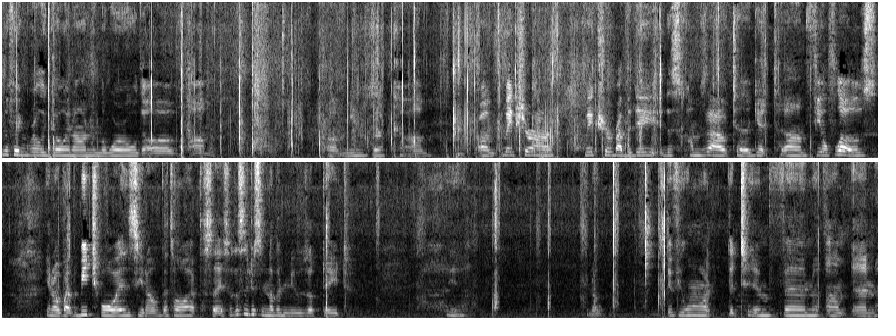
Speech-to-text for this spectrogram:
nothing really going on in the world of um, um, music. Um, um, make sure on make sure by the day this comes out to get um, Feel Flows, you know, by the Beach Boys. You know, that's all I have to say. So this is just another news update. Yeah. You know, if you want the Tim Finn um, and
